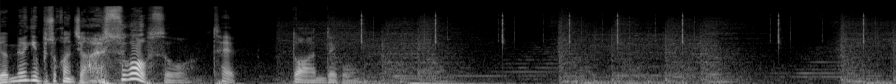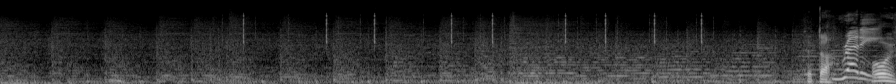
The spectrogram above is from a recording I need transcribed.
몇 명이 부족한지 알 수가 없어. 탭도 안 되고. 됐다. 어휴.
